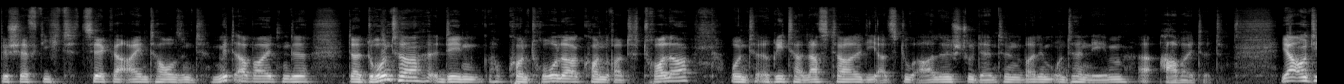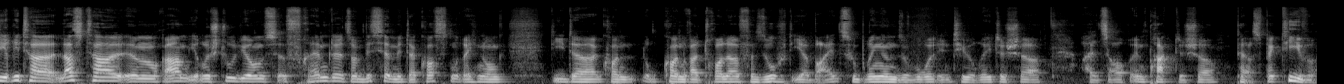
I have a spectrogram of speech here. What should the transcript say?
beschäftigt circa 1000 Mitarbeitende, darunter den Controller Konrad Troller und Rita Lastal, die als duale Studentin bei dem Unternehmen arbeitet. Ja, und die Rita Lastal im Rahmen ihres Studiums fremdelt so ein bisschen mit der Kostenrechnung, die der Kon Konrad Troller versucht, ihr beizubringen, sowohl in theoretischer als auch in praktischer Perspektive.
